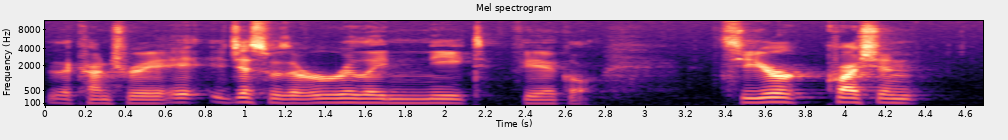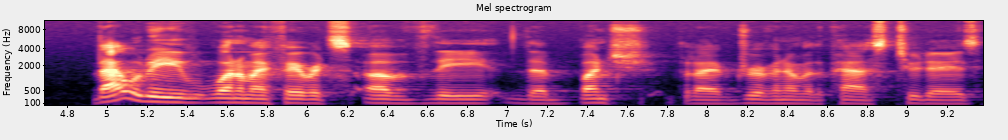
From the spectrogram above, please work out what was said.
the country. It, it just was a really neat vehicle. To your question, that would be one of my favorites of the the bunch that I've driven over the past two days.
